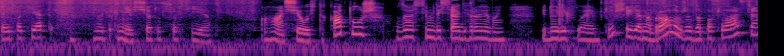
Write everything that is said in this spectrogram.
Цей пакет. ну, Ні, ще тут щось є. Ага, ще ось така туш за 70 гривень від Oriflame. Туші я набрала, вже запаслася.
